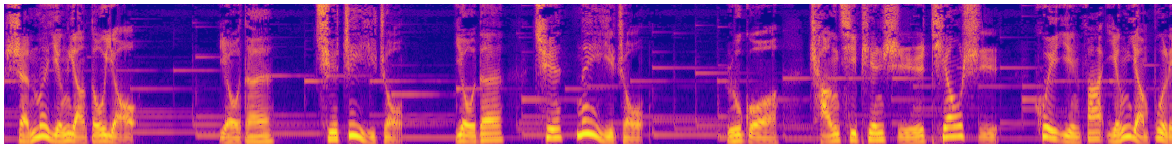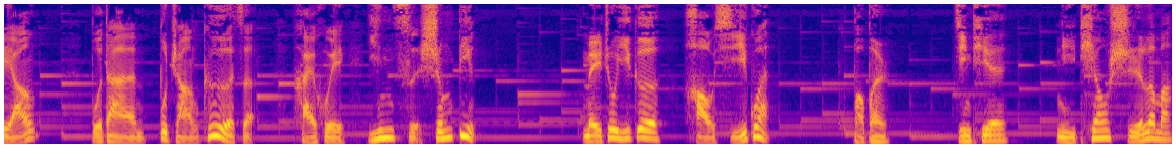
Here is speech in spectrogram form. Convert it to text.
什么营养都有，有的缺这一种，有的缺那一种。如果长期偏食、挑食，会引发营养不良，不但不长个子，还会因此生病。每周一个好习惯，宝贝儿，今天你挑食了吗？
